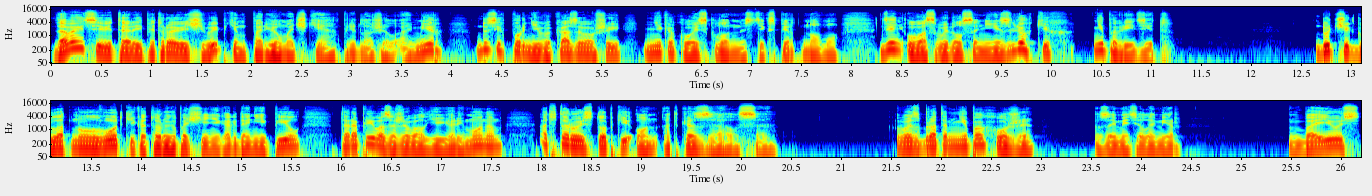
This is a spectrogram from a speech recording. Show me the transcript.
«Давайте, Виталий Петрович, выпьем по рюмочке», — предложил Амир, до сих пор не выказывавший никакой склонности к спиртному. «День у вас выдался не из легких, не повредит». Дудчик глотнул водки, которую почти никогда не пил, торопливо заживал ее лимоном. От второй стопки он отказался. «Вы с братом не похожи», — заметил Амир. «Боюсь,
